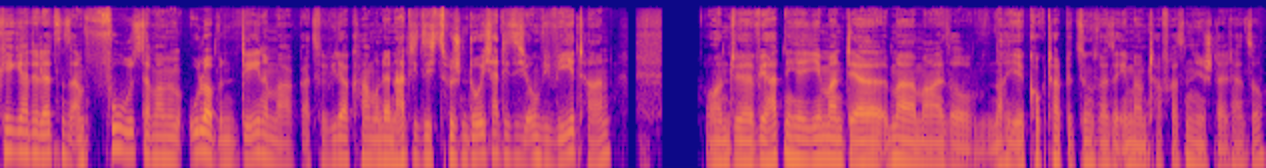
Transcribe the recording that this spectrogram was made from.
Kiki hatte letztens am Fuß, da waren wir im Urlaub in Dänemark, als wir wiederkamen, und dann hat die sich zwischendurch, hat die sich irgendwie wehgetan. Und äh, wir hatten hier jemand, der immer mal so nach ihr geguckt hat, beziehungsweise immer am Tag Fressen hingestellt hat, so.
